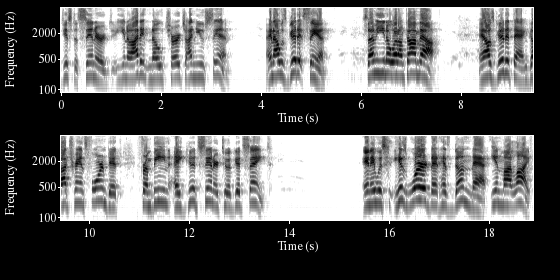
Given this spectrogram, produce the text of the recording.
just a sinner. You know, I didn't know church, I knew sin. And I was good at sin. Some of you know what I'm talking about. And I was good at that. And God transformed it from being a good sinner to a good saint. And it was His Word that has done that in my life.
